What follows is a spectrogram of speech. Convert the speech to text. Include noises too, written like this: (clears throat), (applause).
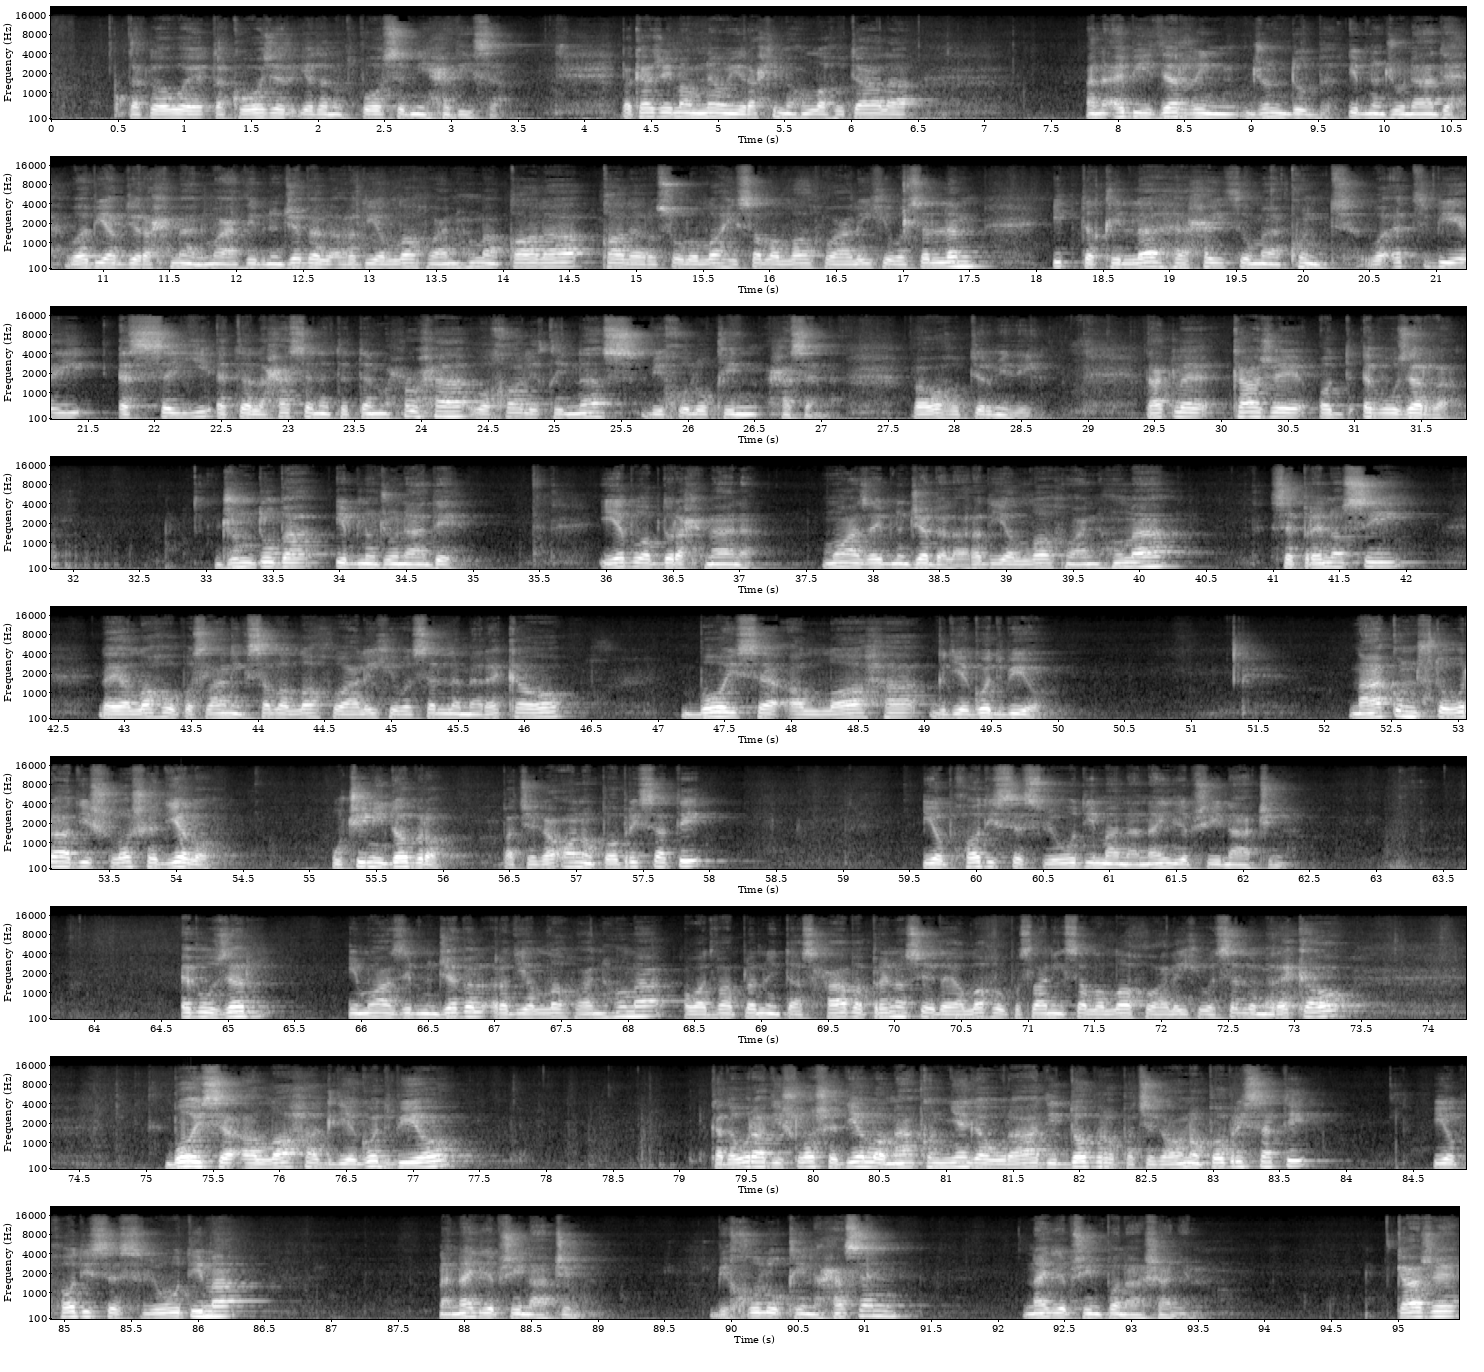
Dakle, ovo je također jedan od posebnih hadisa. Pa kaže imam Neovi rahimahullahu ta'ala عن أبي ذر جندب ابن جناده وأبي عبد الرحمن معذ بن جبل رضي الله عنهما قال قال رسول الله صلى الله عليه وسلم اتق الله حيثما كنت وأتبع السيئة الحسنة تمحها وخالق الناس بخلق حسن رواه الترمذي Dakle, kaže od Ebu Zerra, Džunduba ibn Džunade i Ebu Abdurrahmana, Muaza ibn Džebela, radijallahu anhuma, se prenosi da je Allahov poslanik sallallahu alaihi wasallam rekao boj se Allaha gdje god bio. Nakon što uradiš loše dijelo, učini dobro, pa će ga ono pobrisati, i obhodi se s ljudima na najljepši način. Ebu Zer i Muaz ibn Džebel radijallahu anhuma, ova dva plemenita ashaba, prenose da je Allahov poslanik sallallahu alaihi ve sellem rekao boj se Allaha gdje god bio, kada uradiš loše dijelo, nakon njega uradi dobro, pa će ga ono pobrisati i obhodi se s ljudima na najljepši način bi hulukin hasan najljepšim ponašanjem. Kaže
